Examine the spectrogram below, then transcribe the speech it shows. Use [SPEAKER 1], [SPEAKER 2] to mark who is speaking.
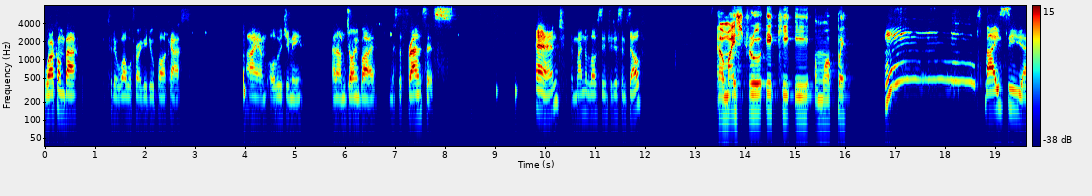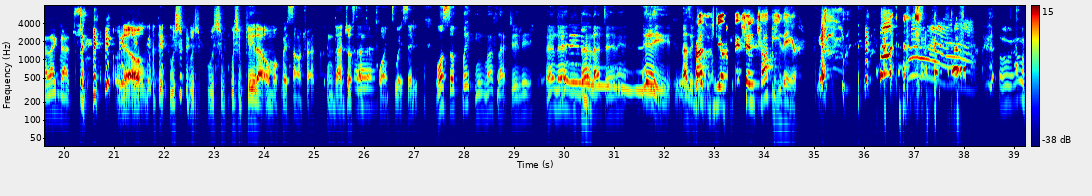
[SPEAKER 1] Welcome back to the What Will Fergie Do podcast. I am Olu Jimmy, and I'm joined by Mr. Francis. And the man who loves to introduce himself.
[SPEAKER 2] El Maestro, aka Omokwe.
[SPEAKER 1] Mm, spicy. I like that.
[SPEAKER 3] Oh, yeah, oh, I think we should, we should we should we should play that Omokwe soundtrack and that just at
[SPEAKER 1] Uh.
[SPEAKER 3] that point where he said it. Once Okwe in mouth like jelly, and then he done like jelly. Hey, that's a
[SPEAKER 2] Francis, your connection choppy there.
[SPEAKER 1] oh, oh.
